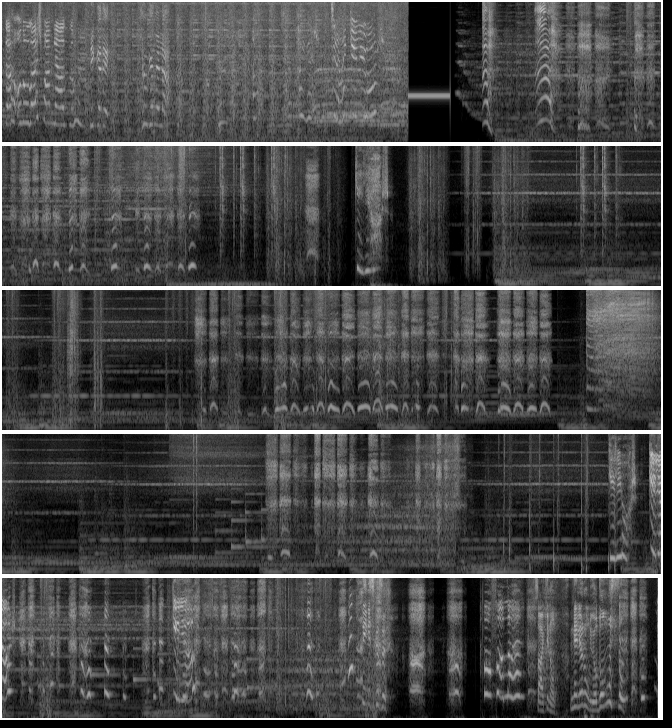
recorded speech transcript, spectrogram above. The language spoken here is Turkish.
burada. Ona ulaşmam lazım. Dikkat et. Çılgın Lela. Hayır, tren geliyor. Geliyor. Geliyor. Geliyor. Geliyor. Deniz kızı. Of Allah'ım. Sakin ol. Neler oluyor? Donmuşsun.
